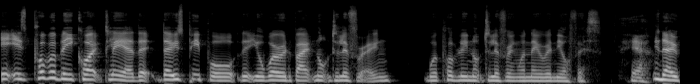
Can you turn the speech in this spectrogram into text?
It is probably quite clear that those people that you're worried about not delivering were probably not delivering when they were in the office. Yeah. You know,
